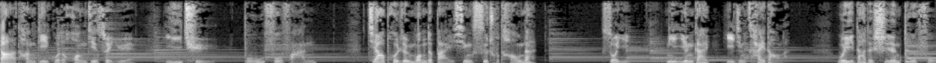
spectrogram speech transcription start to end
大唐帝国的黄金岁月一去不复返，家破人亡的百姓四处逃难。所以，你应该已经猜到了，伟大的诗人杜甫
